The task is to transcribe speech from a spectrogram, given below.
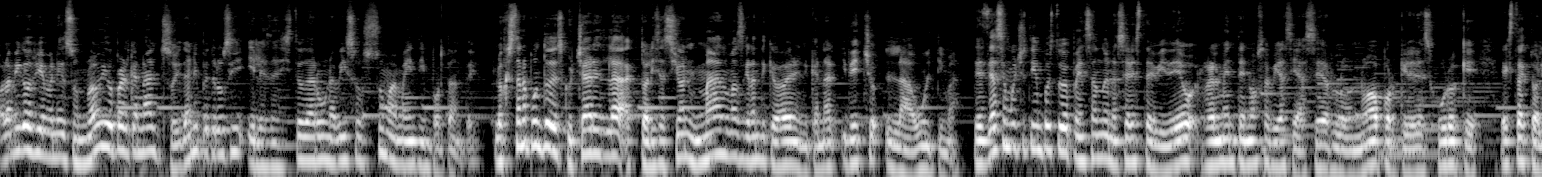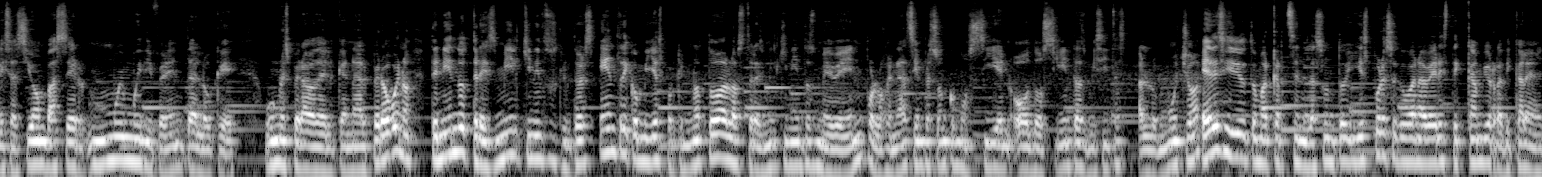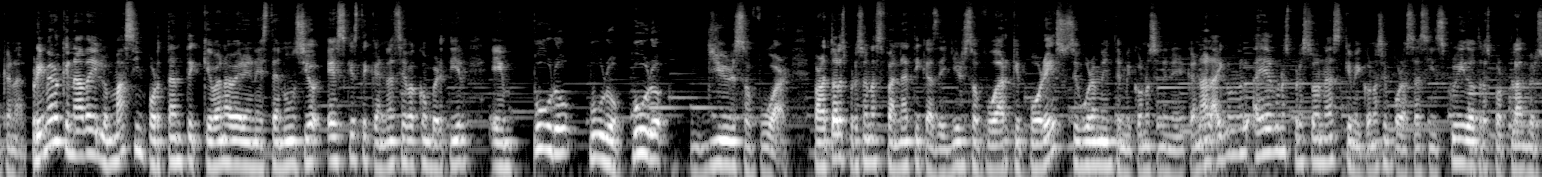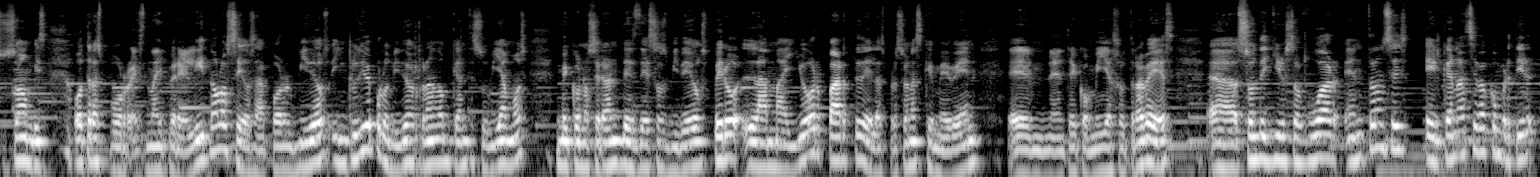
Hola amigos, bienvenidos a un nuevo video para el canal, soy Dani Petruzzi y les necesito dar un aviso sumamente importante. Lo que están a punto de escuchar es la actualización más más grande que va a haber en el canal y de hecho la última. Desde hace mucho tiempo estuve pensando en hacer este video, realmente no sabía si hacerlo o no porque les juro que esta actualización va a ser muy muy diferente a lo que uno esperaba del canal. Pero bueno, teniendo 3500 suscriptores entre comillas porque no todos los 3500 me ven, por lo general siempre son como 100 o 200 visitas a lo mucho, he decidido tomar cartas en el asunto y es por eso que van a ver este cambio radical en el canal. Primero que nada y lo más importante que van a ver en este anuncio es que este canal se va a convertir en puro, puro, puro Gears of War. Para todas las personas fanáticas de Gears of War, que por eso seguramente me conocen en el canal, hay, hay algunas personas que me conocen por Assassin's Creed, otras por Plants vs. Zombies, otras por Sniper Elite, no lo sé, o sea, por videos, inclusive por los videos random que antes subíamos, me conocerán desde esos videos, pero la mayor parte de las personas que me ven, entre comillas otra vez, ah, son de Gears of War. Entonces, el canal se va a convertir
